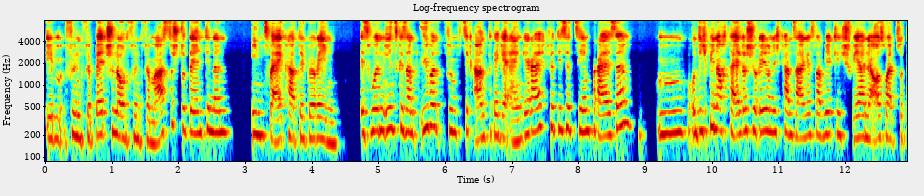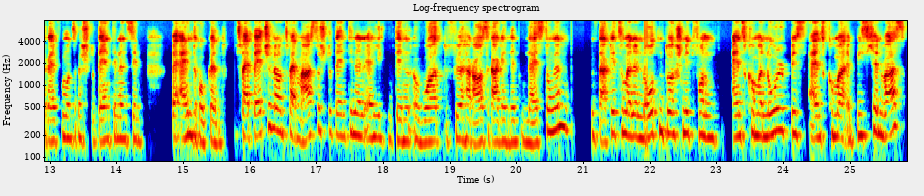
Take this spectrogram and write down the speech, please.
eben fünf für Bachelor- und fünf für Masterstudentinnen in zwei Kategorien. Es wurden insgesamt über 50 Anträge eingereicht für diese zehn Preise. Mm, und ich bin auch Teil der Jury und ich kann sagen, es war wirklich schwer, eine Auswahl zu treffen. Unsere Studentinnen sind beeindruckend. Zwei Bachelor- und zwei Masterstudentinnen erhielten den Award für herausragende Leistungen. Und da geht es um einen Notendurchschnitt von 1,0 bis 1, ein bisschen was.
